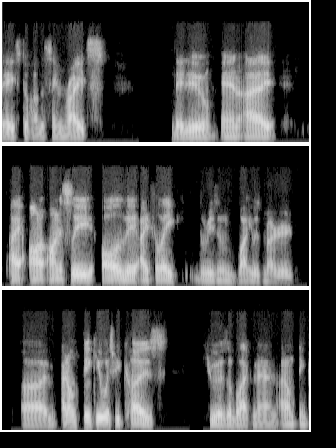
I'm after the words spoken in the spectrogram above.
they still have the same rights. They do. And i i honestly all of it i feel like the reason why he was murdered. Uh, I don't think it was because he was a black man. I don't think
